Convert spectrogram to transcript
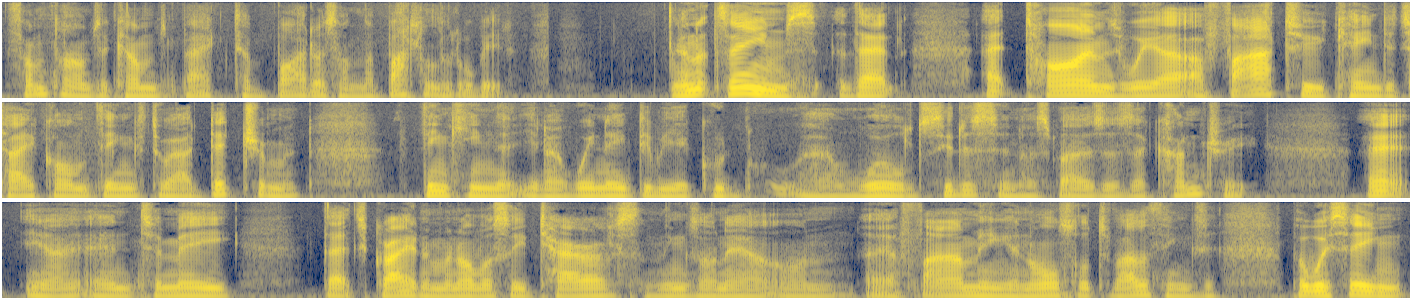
sometimes it comes back to bite us on the butt a little bit. And it seems that at times we are far too keen to take on things to our detriment, thinking that you know we need to be a good uh, world citizen, I suppose, as a country. Uh, you know, and to me, that's great. I mean, obviously tariffs and things on our on our farming and all sorts of other things, but we're seeing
